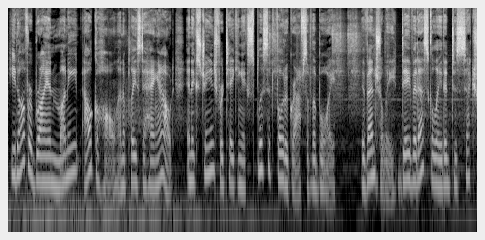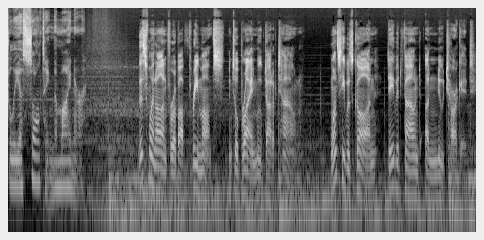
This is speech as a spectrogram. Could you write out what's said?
He'd offer Brian money, alcohol, and a place to hang out in exchange for taking explicit photographs of the boy. Eventually, David escalated to sexually assaulting the minor. This went on for about three months until Brian moved out of town. Once he was gone, David found a new target.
